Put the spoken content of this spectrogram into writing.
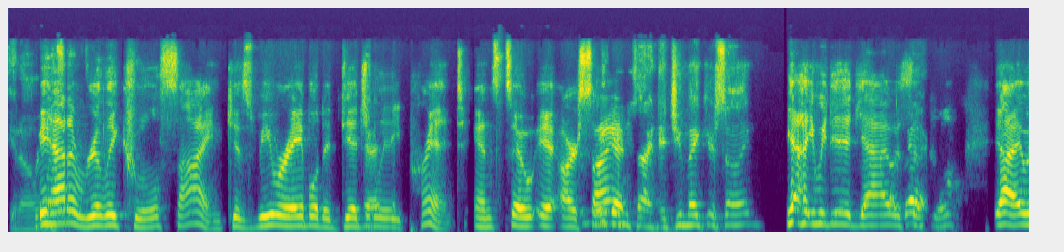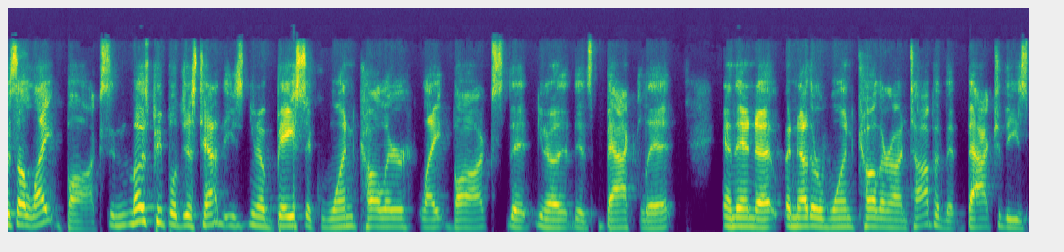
You know, we had a really cool sign because we were able to digitally okay. print, and so it, our sign, sign. Did you make your sign? Yeah, we did. Yeah, it was okay. so cool. Yeah, it was a light box, and most people just have these, you know, basic one color light box that you know that's backlit and then uh, another one color on top of it back to these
